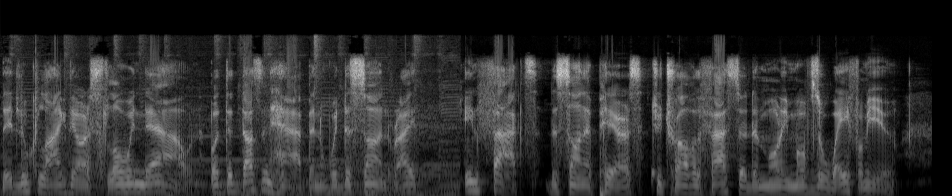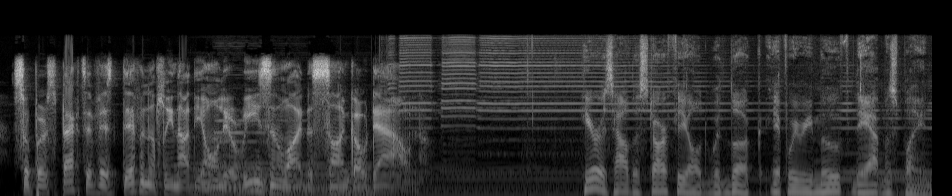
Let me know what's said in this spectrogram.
they look like they are slowing down. But that doesn't happen with the sun, right? In fact, the sun appears to travel faster the more it moves away from you. So perspective is definitely not the only reason why the sun go down. Here is how the star field would look if we removed the atmosphere.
